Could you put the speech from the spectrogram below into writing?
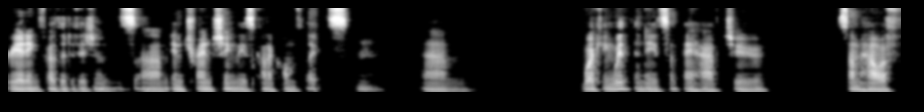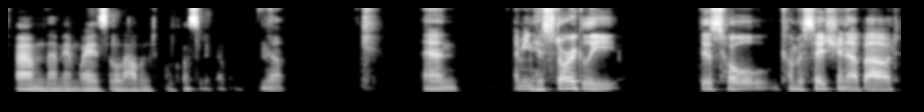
creating further divisions, um, entrenching these kind of conflicts, Mm. um, working with the needs that they have to somehow affirm them in ways that allow them to come closer together. Yeah. And I mean, historically, this whole conversation about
